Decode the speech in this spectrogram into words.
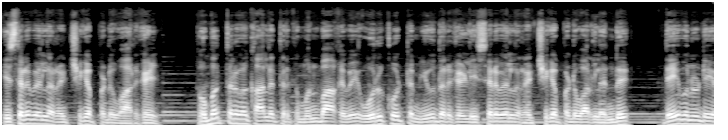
இஸ்ரேவேல ரட்சிக்கப்படுவார்கள். உபத்திரவ காலத்திற்கு முன்பாகவே ஒரு கூட்டம் யூதர்கள் இஸ்ரேவேல ரட்சிக்கப்படுவார்கள் என்று தேவனுடைய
